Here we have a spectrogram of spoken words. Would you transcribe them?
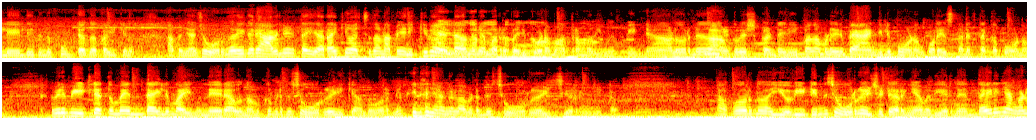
ഇലയിലിരുന്ന് ഫുഡൊക്കെ കഴിക്കണം. അപ്പോൾ ഞാൻ ചോറും കറിയൊക്കെ രാവിലെ തയ്യാറാക്കി വെച്ചതാണ്. അപ്പോൾ എനിക്ക് വേണ്ടാന്ന് ഞാൻ പറഞ്ഞു പരിപ്പോടെ മാത്രം മതിയെന്ന്. പിന്നെ ആൾ പറഞ്ഞ് ആൾക്ക് വിശക്കണ്ട ഇനിയിപ്പോൾ നമ്മൾ ബാങ്കിൽ പോകണം കുറേ സ്ഥലത്തൊക്കെ പോകണം പിന്നെ വീട്ടിലെത്തുമ്പോൾ എന്തായാലും വൈകുന്നേരം ആവും നമുക്ക് ഇവിടുന്ന് ചോറ് കഴിക്കാമെന്ന് പറഞ്ഞു പിന്നെ ഞങ്ങൾ അവിടെ നിന്ന് ചോറ് കഴിച്ചിറങ്ങി കേട്ടോ. അപ്പോൾ ഓർന്നു അയ്യോ വീട്ടിൽ നിന്ന് ചോറ് കഴിച്ചിട്ട് ഇറങ്ങിയാൽ മതിയായിരുന്നു. എന്തായാലും ഞങ്ങൾ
